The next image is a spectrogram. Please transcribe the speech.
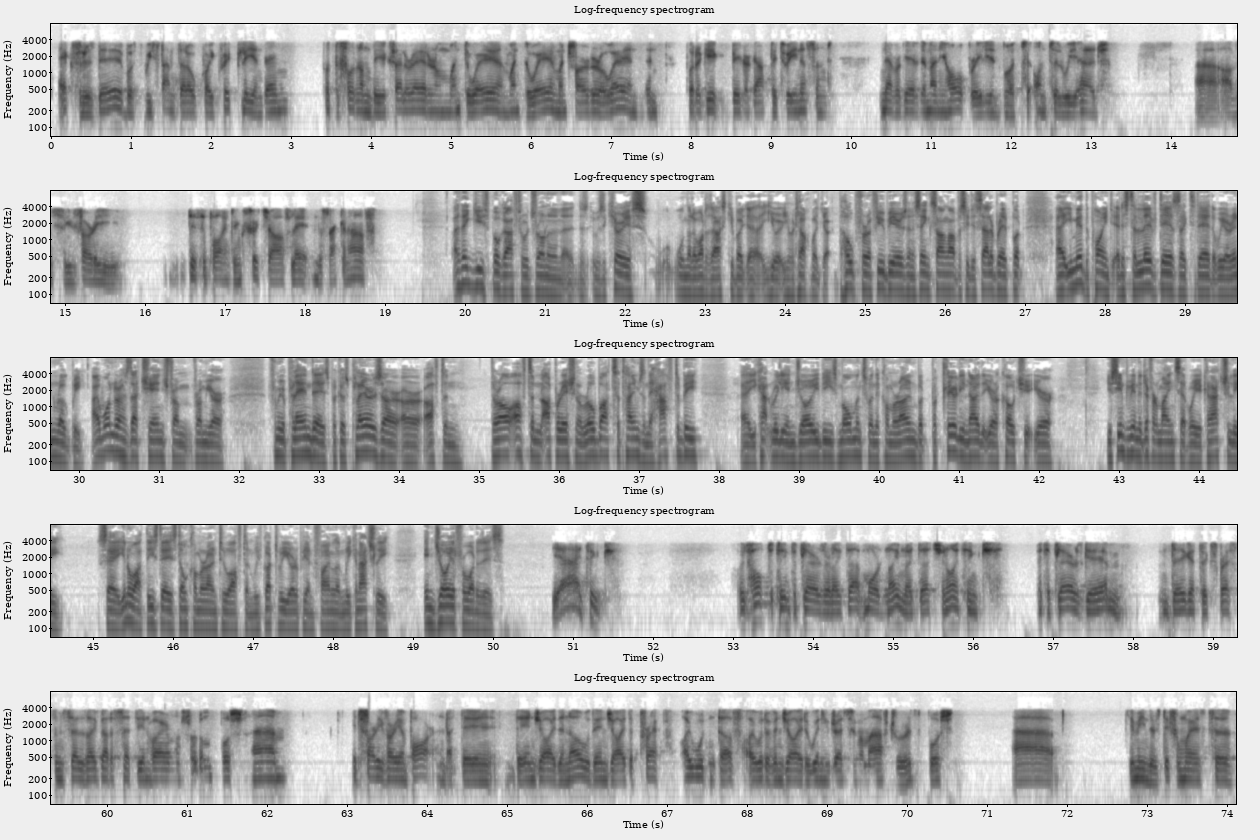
Exeter's day, but we stamped that out quite quickly and then put the foot on the accelerator and went away and went away and went further away and then put a gig, bigger gap between us and never gave them any hope really. But until we had uh, obviously very disappointing switch off late in the second half. I think you spoke afterwards, Ronan, it was a curious one that I wanted to ask you about. Uh, you, were, you, were, talking about your hope for a few beers and a sing song, obviously, to celebrate, but uh, you made the point it is to live days like today that we are in rugby. I wonder, has that changed from, from, your, from your playing days? Because players are, are often. They're all often operational robots at times, and they have to be. Uh, you can't really enjoy these moments when they come around. But but clearly now that you're a coach, you're you seem to be in a different mindset where you can actually say, you know what, these days don't come around too often. We've got to a European final and we can actually enjoy it for what it is. Yeah, I think I'd hope to think the players are like that more than I'm like that. You know, I think it's a players' game. They get to express themselves. I've got to set the environment for them. But um, it's very, very important that they they enjoy the know, they enjoy the prep. I wouldn't have. I would have enjoyed a winning dressing room afterwards. But uh, you mean there's different ways to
